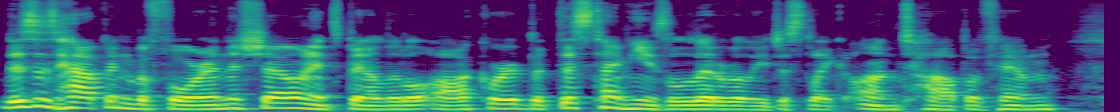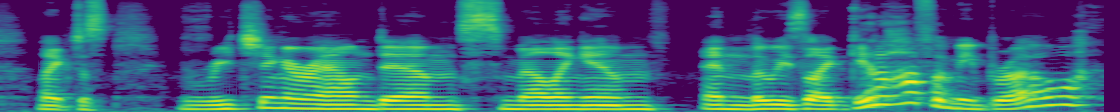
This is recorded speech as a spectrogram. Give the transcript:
this has happened before in the show and it's been a little awkward, but this time he's literally just like on top of him, like just reaching around him, smelling him. And Louis like, get off of me, bro.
